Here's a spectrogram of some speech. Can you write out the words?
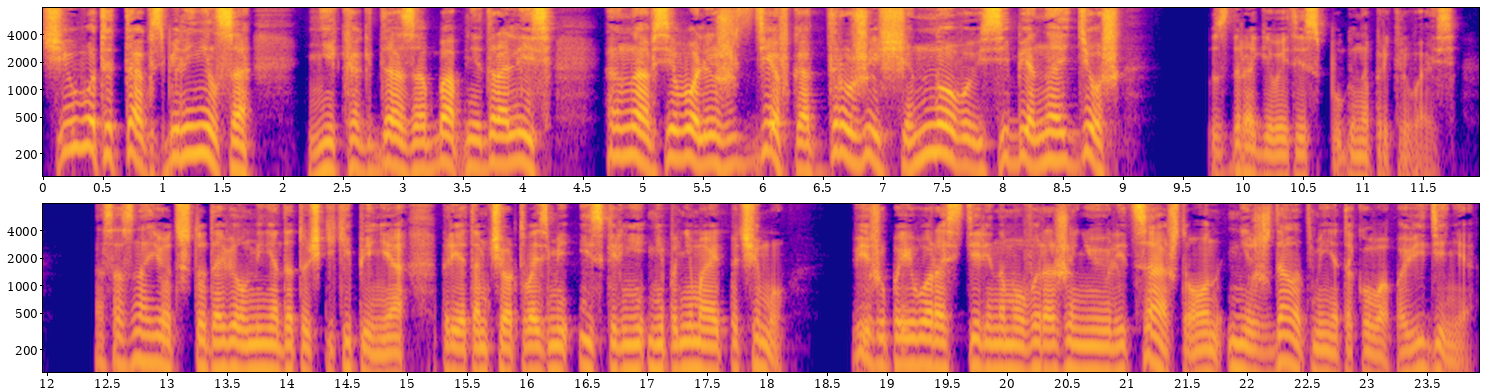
«Чего ты так взбеленился? Никогда за баб не дрались. Она всего лишь девка, дружище, новую себе найдешь. Вздрагивает, испуганно прикрываясь. Осознает, что довел меня до точки кипения, при этом, черт возьми, искренне не понимает, почему. Вижу по его растерянному выражению лица, что он не ждал от меня такого поведения.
